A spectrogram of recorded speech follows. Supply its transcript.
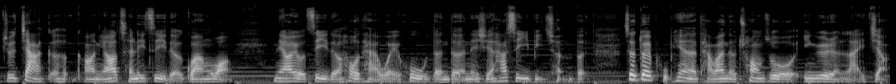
就是价格很高，你要成立自己的官网。你要有自己的后台维护等等那些，它是一笔成本。这对普遍的台湾的创作音乐人来讲，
